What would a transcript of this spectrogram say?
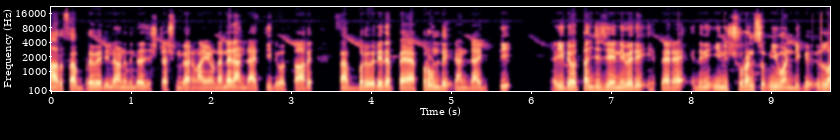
ആറ് ഫെബ്രുവരിയിലാണ് ഇതിന്റെ രജിസ്ട്രേഷൻ കാരണം അതുകൊണ്ട് തന്നെ രണ്ടായിരത്തി ഇരുപത്തി ഫെബ്രുവരിയുടെ പേപ്പറും ഉണ്ട് രണ്ടായിരത്തി ഇരുപത്തഞ്ച് ജനുവരി വരെ ഇതിന് ഇൻഷുറൻസും ഈ വണ്ടിക്ക് ഉള്ള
